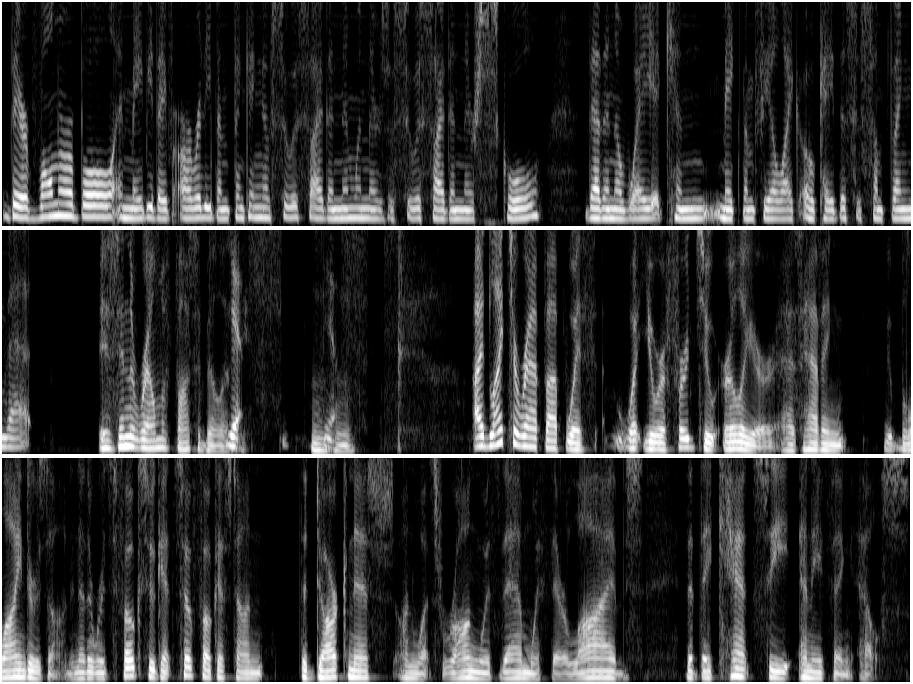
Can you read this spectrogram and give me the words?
they're vulnerable and maybe they've already been thinking of suicide. And then when there's a suicide in their school, that in a way it can make them feel like, okay, this is something that is in the realm of possibility. Yes. Mm-hmm. Yes. I'd like to wrap up with what you referred to earlier as having blinders on. In other words, folks who get so focused on the darkness, on what's wrong with them, with their lives, that they can't see anything else.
